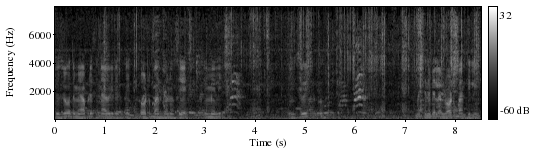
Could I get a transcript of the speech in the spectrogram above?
તો જો તમે આપણે છે ને આવી રીતે કંઈક લોટ બાંધવાનો છે, ફેમિલી. તમે જોઈ શકો. મેં છે ને પહેલાં લોટ બાંધી લઈ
